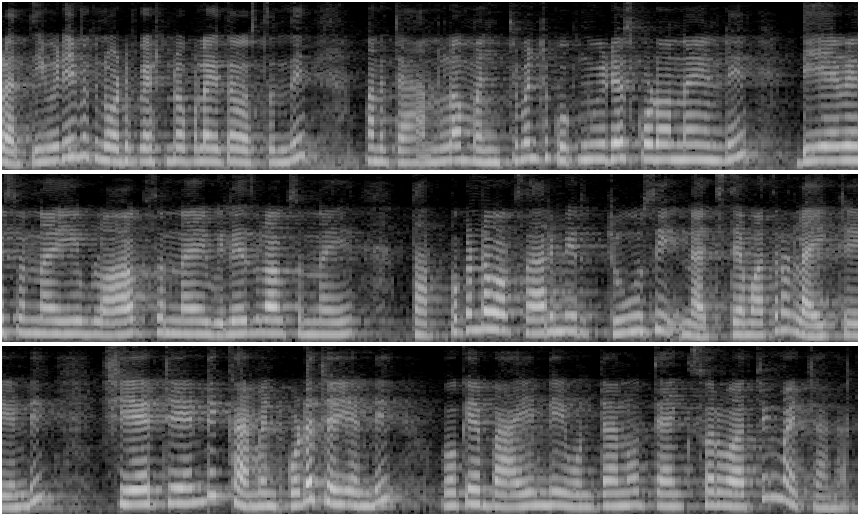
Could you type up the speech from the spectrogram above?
ప్రతి వీడియో మీకు నోటిఫికేషన్ రూపంలో అయితే వస్తుంది. మన ఛానల్లో మంచి మంచి కుకింగ్ వీడియోస్ కూడా ఉన్నాయండి. డిఏవేస్ ఉన్నాయి వ్లాగ్స్ ఉన్నాయి విలేజ్ బ్లాగ్స్ ఉన్నాయి. తప్పకుండా ఒకసారి మీరు చూసి నచ్చితే మాత్రం లైక్ చేయండి షేర్ చేయండి కమెంట్ కూడా చేయండి. ఓకే బాయ్ అండి ఉంటాను. Thanks for watching my channel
